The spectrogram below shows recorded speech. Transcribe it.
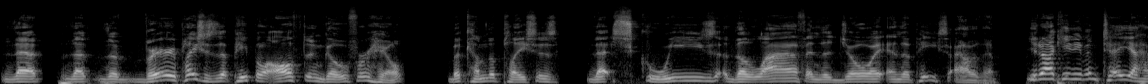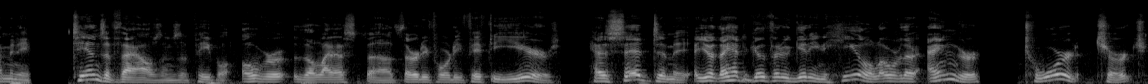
that that the very places that people often go for help become the places that squeeze the life and the joy and the peace out of them. You know, I can't even tell you how many tens of thousands of people over the last uh, 30, 40, 50 years has said to me, you know, they had to go through getting healed over their anger toward church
